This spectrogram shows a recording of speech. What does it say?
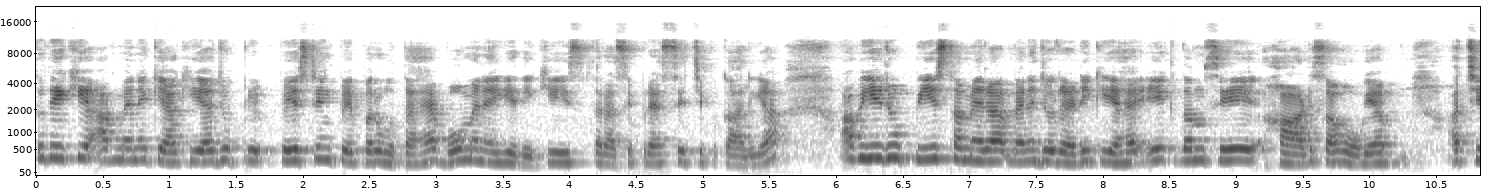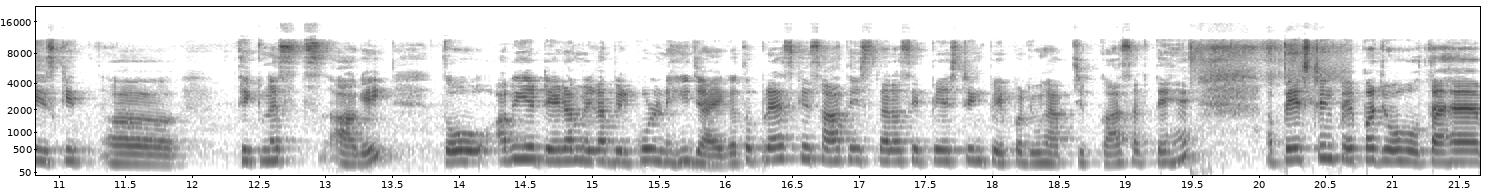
तो देखिए, अब मैंने क्या किया, जो पेस्टिंग पेपर होता है, वो मैंने ये देखिए, इस तरह से प्रेस से चिपका लिया। अब ये जो पीस था मेरा, मैंने जो रेडी किया है, एकदम से हार्ड सा हो गया, अच्छी इसकी थिकनेस आ गई। तो अब ये टेढ़ा मेढ़ा बिल्कुल नहीं जाएगा। तो प्रेस के साथ इस तरह से पेस्टिंग पेपर जो है आप चिपका सकते हैं। पेस्टिंग पेपर जो होता है,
